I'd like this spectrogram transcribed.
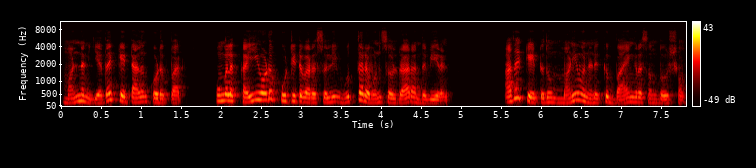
மன்னன் எதை கேட்டாலும் கொடுப்பார். உங்களை கையோட கூட்டிட்டு வர சொல்லி உத்தரவுன்னு சொல்றார் அந்த வீரன். அதை கேட்டதும் மணிவண்ணனுக்கு பயங்கர சந்தோஷம்.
